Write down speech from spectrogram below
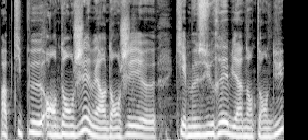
un petit peu en danger, mais un danger euh, qui est mesuré bien entendu.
